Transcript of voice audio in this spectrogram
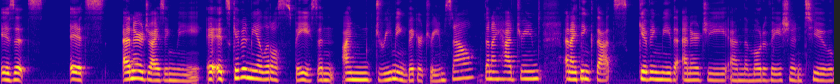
is it's it's energizing me. It's given me a little space and I'm dreaming bigger dreams now than I had dreamed and I think that's giving me the energy and the motivation to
